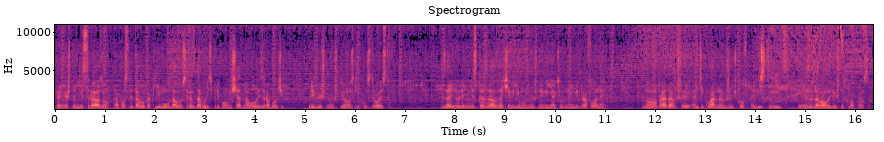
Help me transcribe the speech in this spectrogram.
Конечно, не сразу, а после того, как ему удалось раздобыть при помощи одного из рабочих пригоршню шпионских устройств, Зайнулин не сказал, зачем ему нужны миниатюрные микрофоны, но продавший антикварных жучков авестиец и не задавал лишних вопросов.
